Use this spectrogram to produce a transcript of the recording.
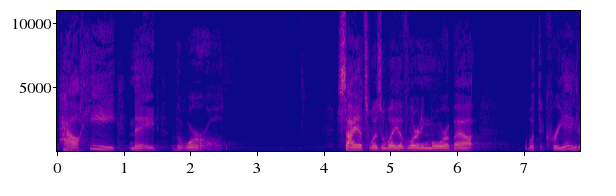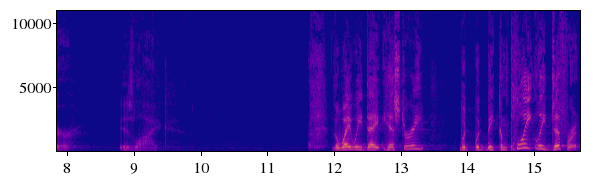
how He made the world. Science was a way of learning more about what the Creator is like. The way we date history would, would be completely different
